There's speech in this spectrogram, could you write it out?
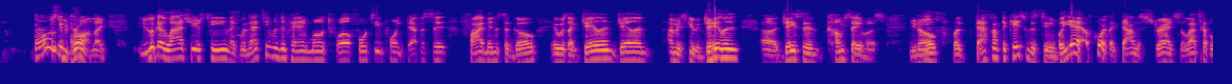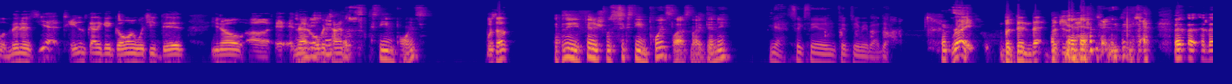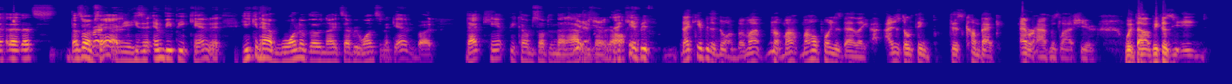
they're always in wrong. Like, you look at last year's team, like when that team was in panic mode, 12, 14 point deficit, five minutes to go, it was like Jalen, Jaylen, I mean, excuse me, Jaylen, uh, Jayson, come save us, you know? But that's not the case with this team. But yeah, of course, like down the stretch, the last couple of minutes, yeah, Tatum's got to get going, which he did, you know, uh, and that overtime. 16 points. What's up? I think he finished with 16 points last night, didn't he? Yeah, 16 and 15 rebounds, yeah. That's, right, but then that, but then, that, that, that, that's that's what I'm right. saying. I mean, he's an MVP candidate. He can have one of those nights every once and again, but that can't become something that happens yeah, very that often. Can't be, that can't be the norm. But my no, my, my whole point is that like I just don't think this comeback ever happens last year without because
